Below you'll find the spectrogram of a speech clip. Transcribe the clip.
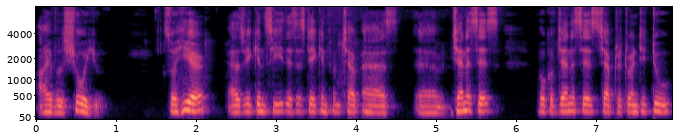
I will show you. So here, as we can see, this is taken from chap- uh, uh, Genesis, book of Genesis, chapter 22.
